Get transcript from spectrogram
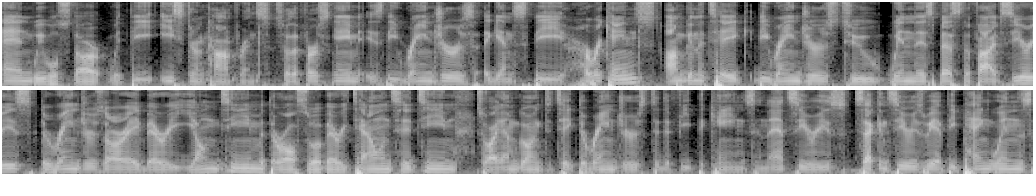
and we will start with the Eastern Conference. So the first game is the Rangers against the Hurricanes. I'm going to take the Rangers to win this best of 5 series. The Rangers are a very young team, but they're also a very talented team. So I am going to take the Rangers to defeat the Canes in that series. Second series we have the Penguins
